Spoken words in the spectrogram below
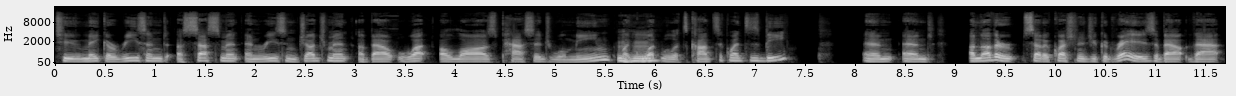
to make a reasoned assessment and reasoned judgment about what a law's passage will mean, like Mhm. what will its consequences be, and and another set of questions you could raise about that,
